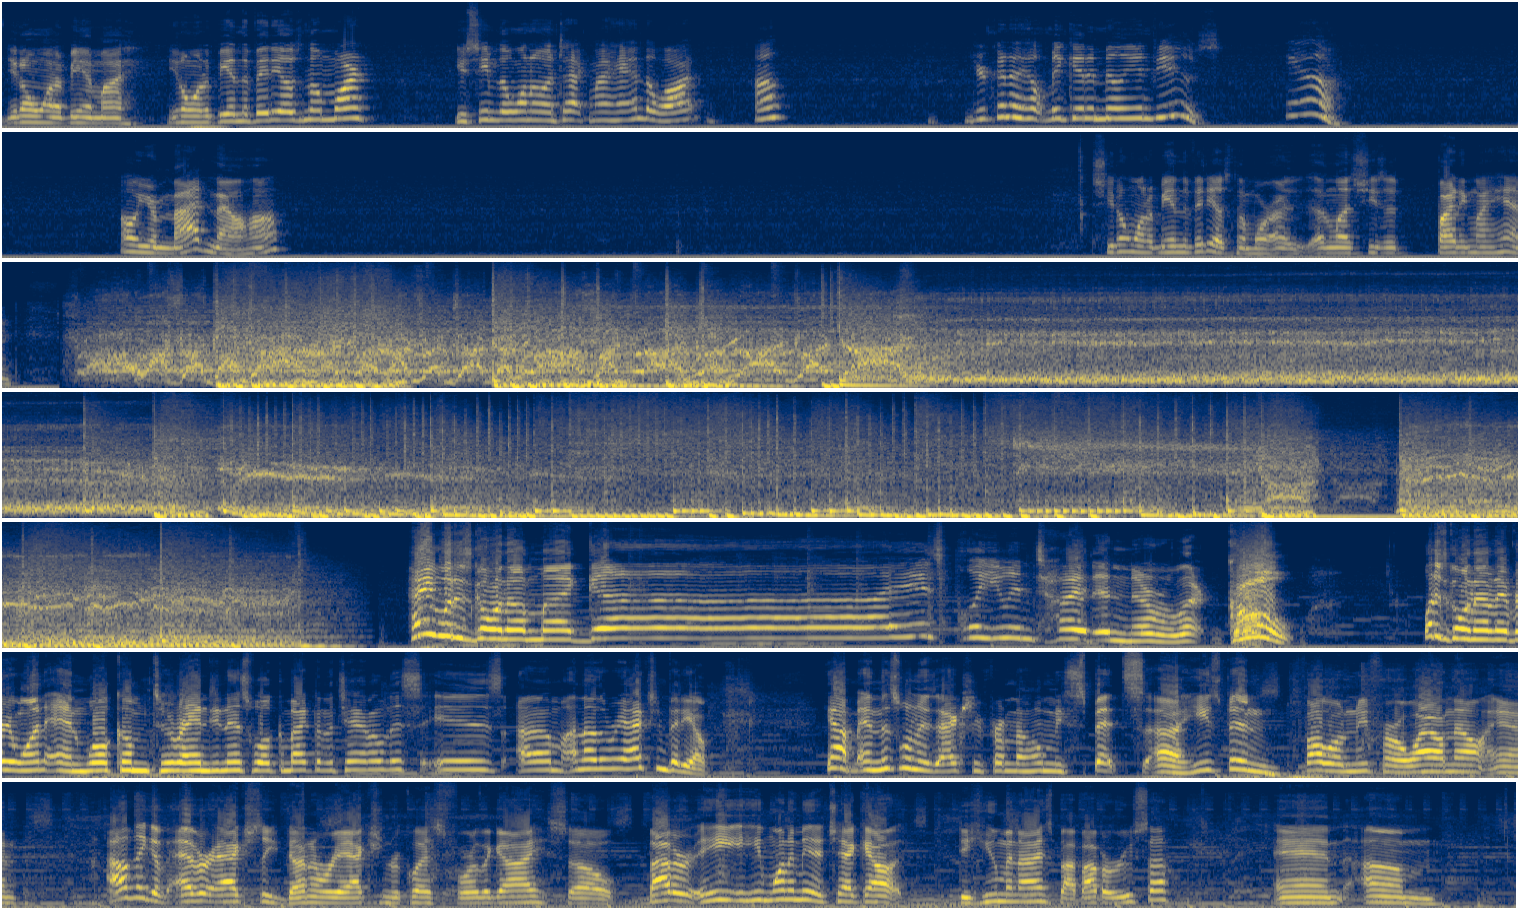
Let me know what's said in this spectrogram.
You don't want to be in my. You don't want to be in the videos no more. You seem to want to attack my hand a lot, huh? You're gonna help me get a million views. Yeah. Oh, you're mad now, huh? She don't want to be in the videos no more uh, unless she's biting my hand. Hey, what is going on, my guys? Pull you in tight and never let go. What is going on, everyone? And welcome to Randyness. Welcome back to the channel. This is um, another reaction video. Yeah, and this one is actually from the homie Spitz. Uh, he's been following me for a while now, and I don't think I've ever actually done a reaction request for the guy. So, Baba, he he wanted me to check out Dehumanized by Babirusa, and um.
